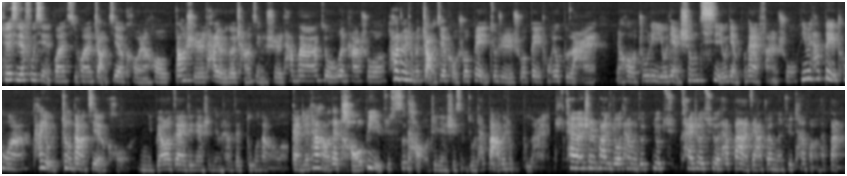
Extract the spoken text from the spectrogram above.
缺席的父亲欢喜欢找借口，然后当时他有一个场景是他妈就问他说，他为什么找借口说背，就是说背痛又不来。然后朱莉有点生气，有点不耐烦，说：“因为他背痛啊，他有正当借口，你不要在这件事情上再嘟囔了。”感觉他好像在逃避去思考这件事情，就是他爸为什么不来。开完生日 party 之后，他们就又去开车去了他爸家，专门去探访他爸。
